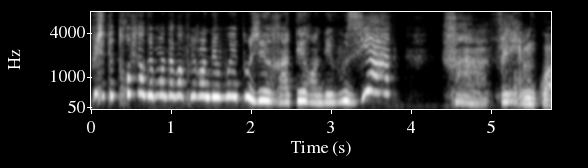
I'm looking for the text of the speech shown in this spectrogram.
Puis j'étais trop fière de moi d'avoir pris rendez-vous et tout. J'ai raté rendez-vous. Zia! Enfin, flemme, quoi.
